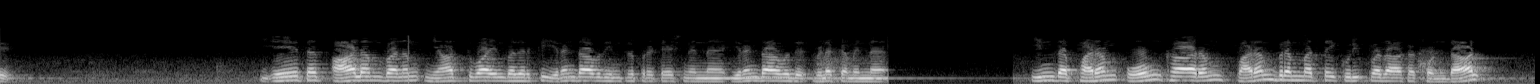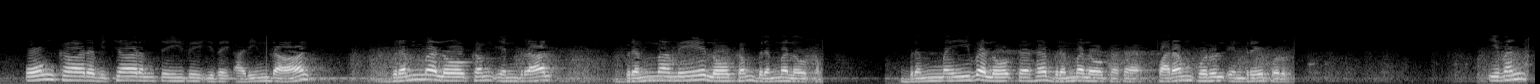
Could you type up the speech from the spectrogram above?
ஏதத் ஆலம்பனம் ஞாத்துவா என்பதற்கு இரண்டாவது இன்டர்பிரேஷன் என்ன? இரண்டாவது விளக்கம் என்ன? இந்த பரம் ஓங்காரம் பரம்பிரம்மத்தை குறிப்பதாக கொண்டால் ஓங்கார விசாரம் செய்து இதை அறிந்தால் பிரம்மலோகம் என்றால் பிரம்மமே லோகம் பிரம்மலோகம். பிரம்மைவ லோகக பிரம்மலோகக. பரம்பொருள் என்றே பொருள். இவன்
